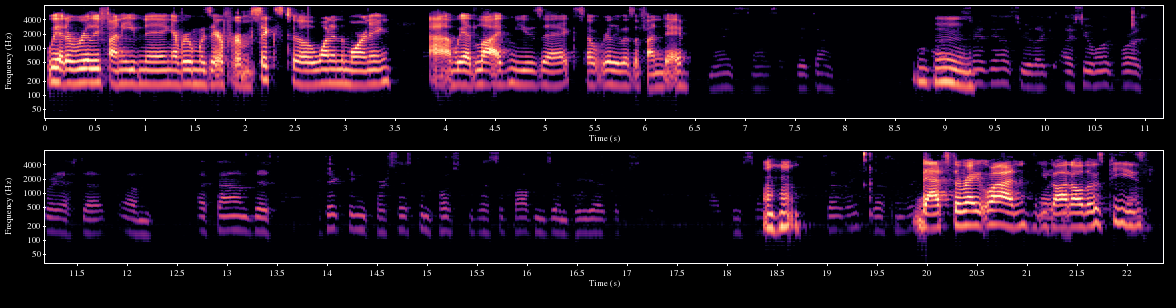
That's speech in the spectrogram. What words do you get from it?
we had a really fun evening. Everyone was there from six till one in the morning. Uh, we had live music, so it really was a fun day. Nice, sounds like a good time. Mm-hmm. Uh, is there anything else you were like? Actually, one before I, before I ask that, um, I found this predicting persistent post-concussive problems in pediatrics. Mm-hmm. That right? That's, right? That's, the right one. You got all those P's.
